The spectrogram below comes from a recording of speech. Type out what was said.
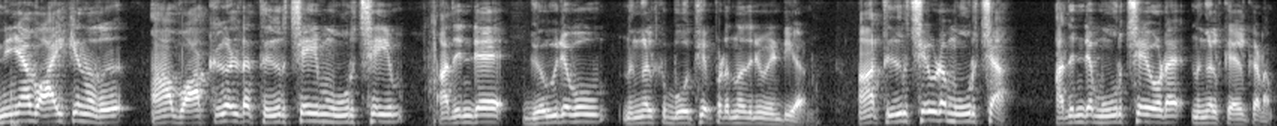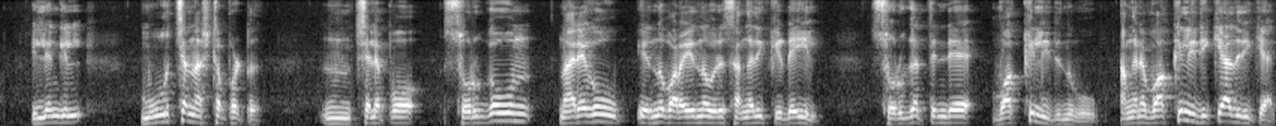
ഇനി ഞാൻ വായിക്കുന്നത് ആ വാക്കുകളുടെ തീർച്ചയും മൂർച്ചയും അതിന്റെ ഗൗരവവും നിങ്ങൾക്ക് ബോധ്യപ്പെടുന്നതിന് വേണ്ടിയാണ്. ആ തീർച്ചയുടെ മൂർച്ച അതിന്റെ മൂർച്ചയോടെ നിങ്ങൾ കേൾക്കണം. ഇല്ലെങ്കിൽ മൂർച്ച നഷ്ടപ്പെട്ട് ചിലപ്പോൾ സ്വർഗവും നരകവും എന്ന് പറയുന്ന ഒരു സംഗതിക്കിടയിൽ സ്വർഗത്തിന്റെ വക്കിലിരുന്നു പോവും. അങ്ങനെ വക്കിലിരിക്കാതിരിക്കാൻ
